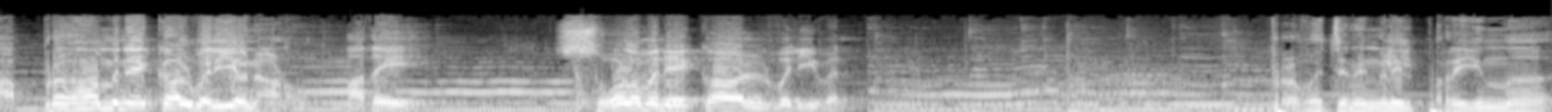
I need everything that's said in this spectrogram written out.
അബ്രഹാമിനേക്കാൾ വലിയവനാണോ? അതെ സോളമനേക്കാൾ വലിയവൻ. പ്രവചനങ്ങളിൽ പറയുന്ന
